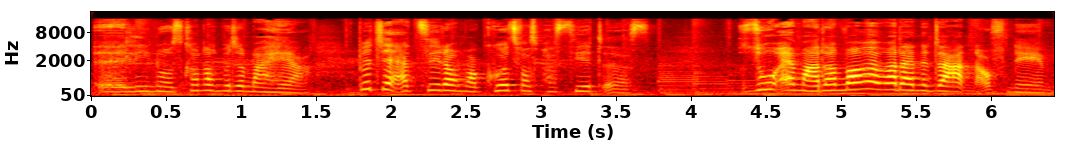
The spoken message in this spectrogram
Äh, Linus, komm doch bitte mal her. Bitte erzähl doch mal kurz, was passiert ist. So, Emma, dann wollen wir mal deine Daten aufnehmen.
